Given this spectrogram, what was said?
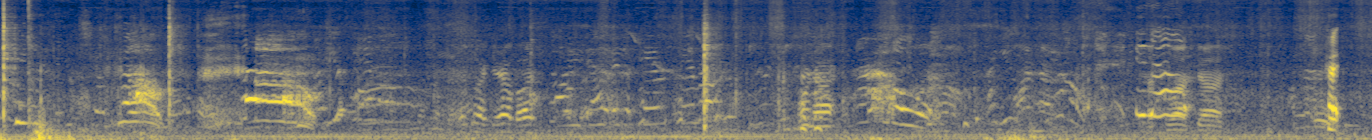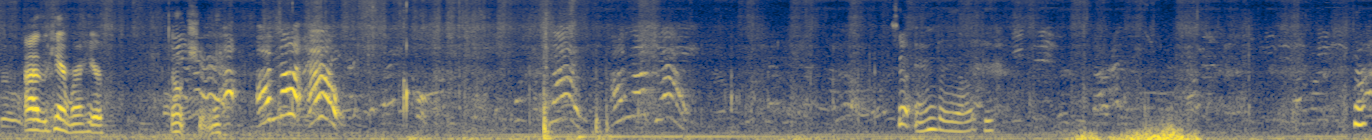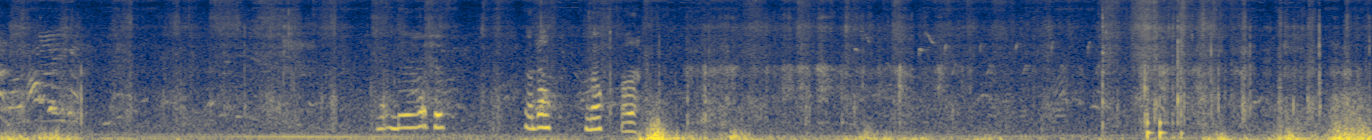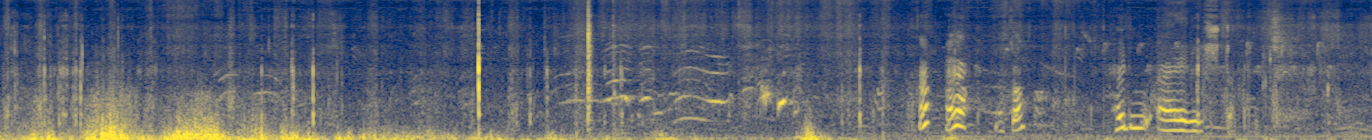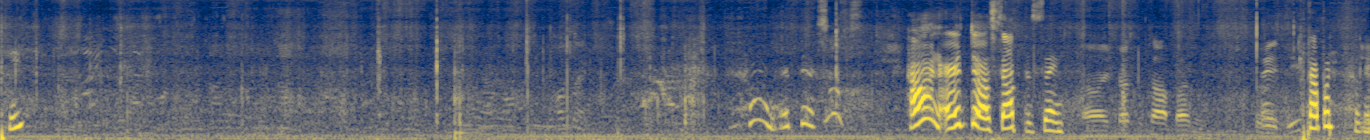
No! No! Ow! Hey, I have a camera here. Don't shoot me. I'm not out! No, I'm not out! Is there anybody out here? Anybody out here? At all? No? Okay. Huh? Okay, that's all. How do I stop it? See? How on earth do I stop? How on earth do I stop this thing? Uh, you press the top button. Top one? Okay.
